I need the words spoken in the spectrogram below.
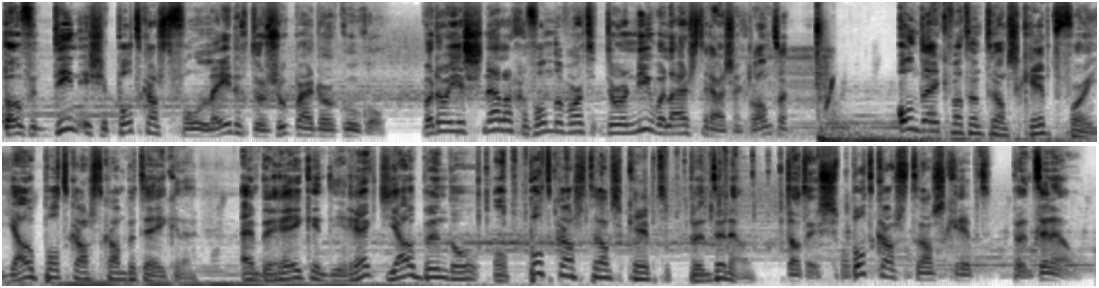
Bovendien is je podcast volledig doorzoekbaar door Google, waardoor je sneller gevonden wordt door nieuwe luisteraars en klanten. Ontdek wat een transcript voor jouw podcast kan betekenen. En bereken direct jouw bundel op podcasttranscript.nl. Dat is podcasttranscript.nl.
